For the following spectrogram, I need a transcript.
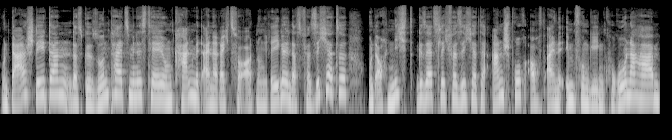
Und da steht dann, das Gesundheitsministerium kann mit einer Rechtsverordnung regeln, dass Versicherte und auch nicht gesetzlich Versicherte Anspruch auf eine Impfung gegen Corona haben,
